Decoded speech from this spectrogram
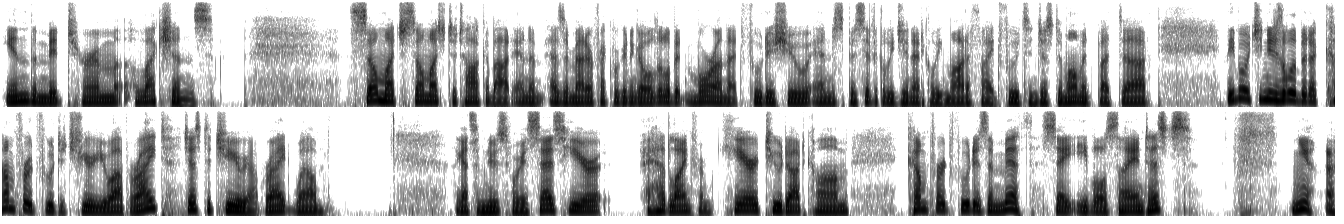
in the midterm elections. So much, so much to talk about. And um, as a matter of fact, we're going to go a little bit more on that food issue and specifically genetically modified foods in just a moment. But uh, Maybe what you need is a little bit of comfort food to cheer you up, right? Just to cheer you up, right? Well, I got some news for you. It says here a headline from care2.com Comfort food is a myth, say evil scientists. Yeah, uh,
